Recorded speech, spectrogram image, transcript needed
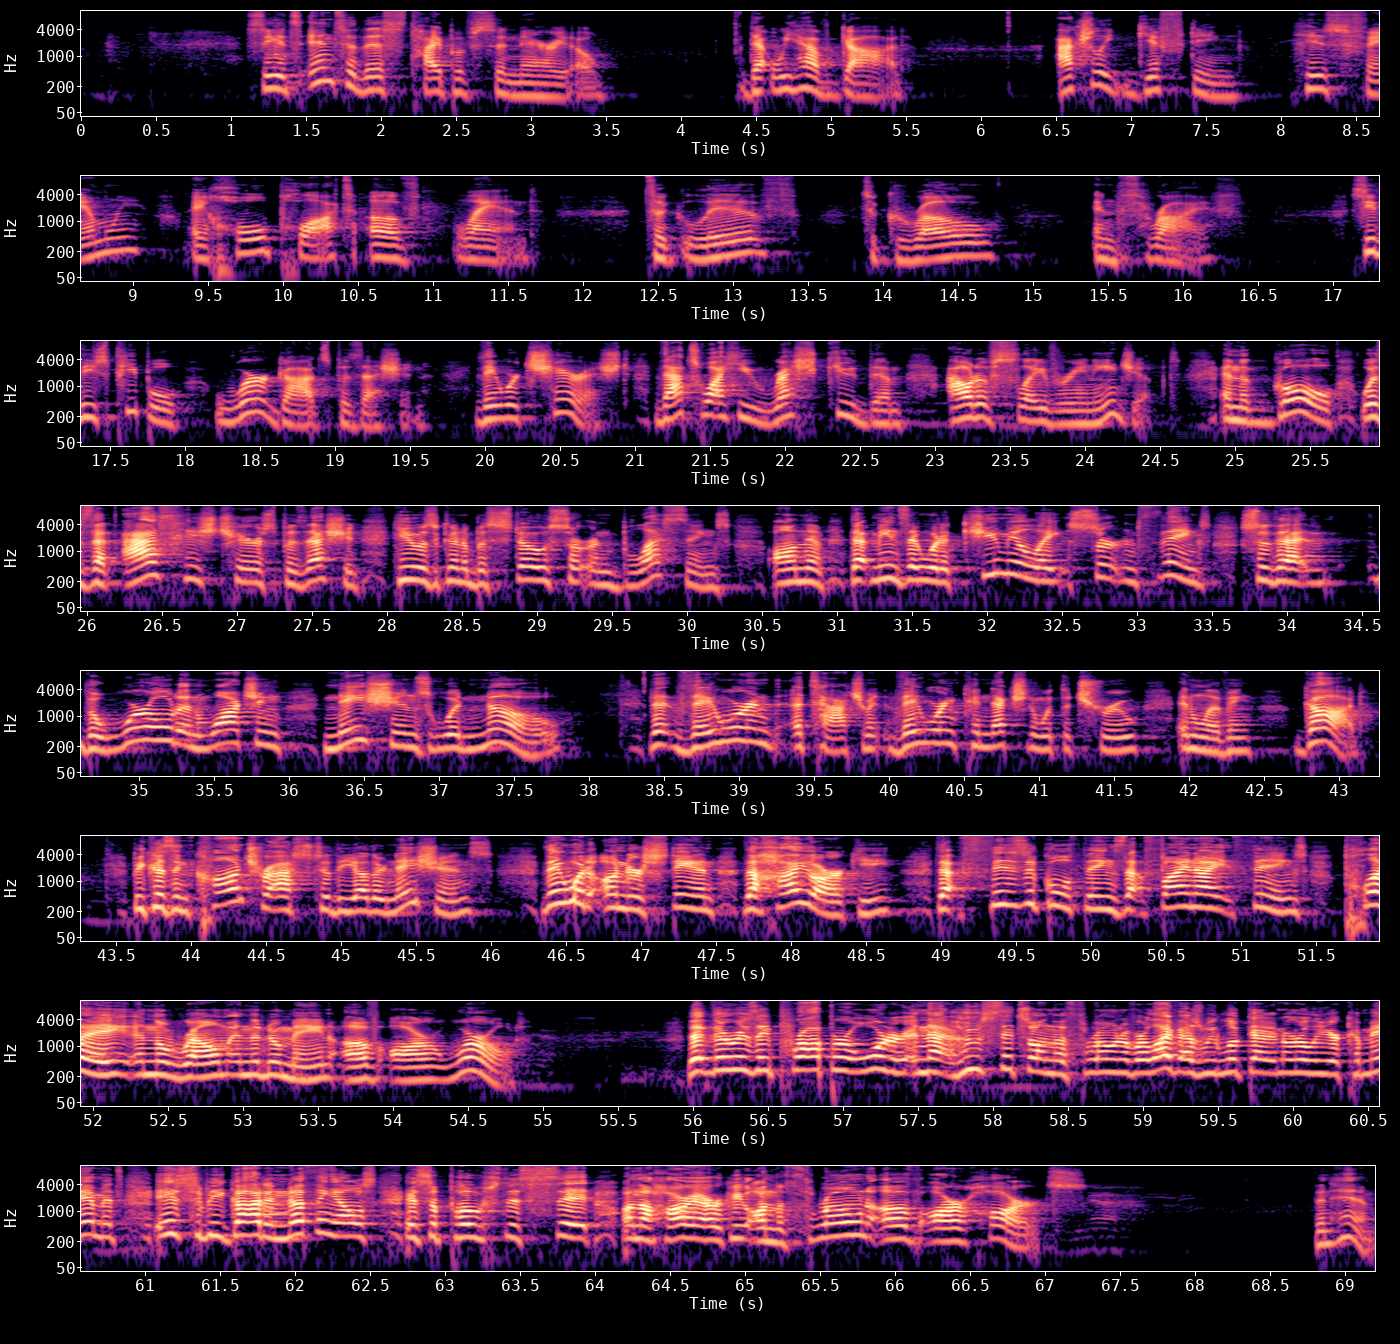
See, it's into this type of scenario that we have God actually gifting his family a whole plot of land to live, to grow, and thrive. See, these people were God's possession. They were cherished. That's why he rescued them out of slavery in Egypt. And the goal was that as his cherished possession, he was going to bestow certain blessings on them. That means they would accumulate certain things so that the world and watching nations would know that they were in attachment, they were in connection with the true and living God. Because, in contrast to the other nations, they would understand the hierarchy that physical things, that finite things, play in the realm and the domain of our world. That there is a proper order, and that who sits on the throne of our life, as we looked at in earlier commandments, is to be God, and nothing else is supposed to sit on the hierarchy, on the throne of our hearts than Him.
